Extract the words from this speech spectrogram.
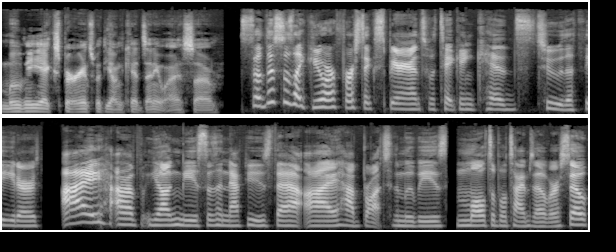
movie experience with young kids anyway. So so this is like your first experience with taking kids to the theaters. I have young nieces and nephews that I have brought to the movies multiple times over. So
